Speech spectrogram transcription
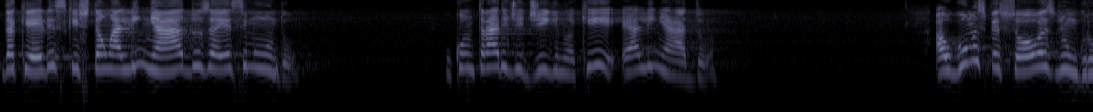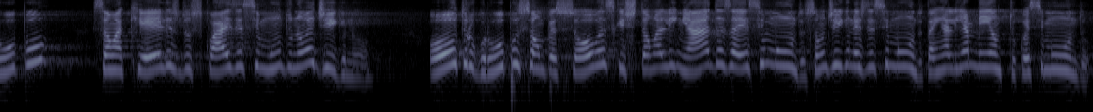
daqueles que estão alinhados a esse mundo o contrário de digno aqui é alinhado. Algumas pessoas de um grupo são aqueles dos quais esse mundo não é digno. Outro grupo são pessoas que estão alinhadas a esse mundo, são dignas desse mundo, está em alinhamento com esse mundo.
